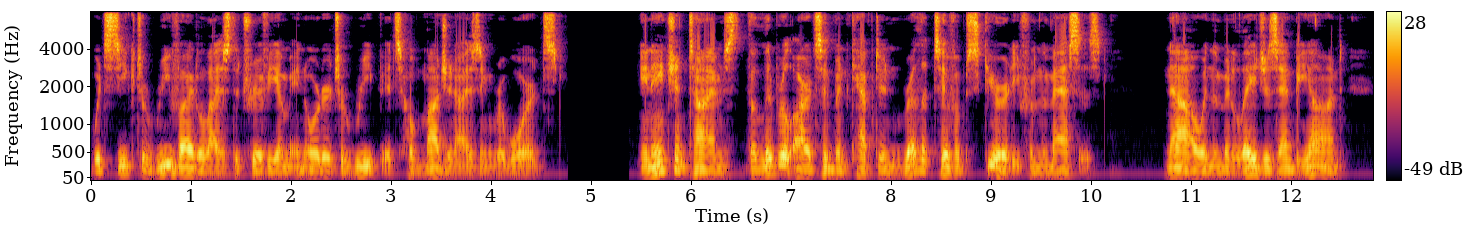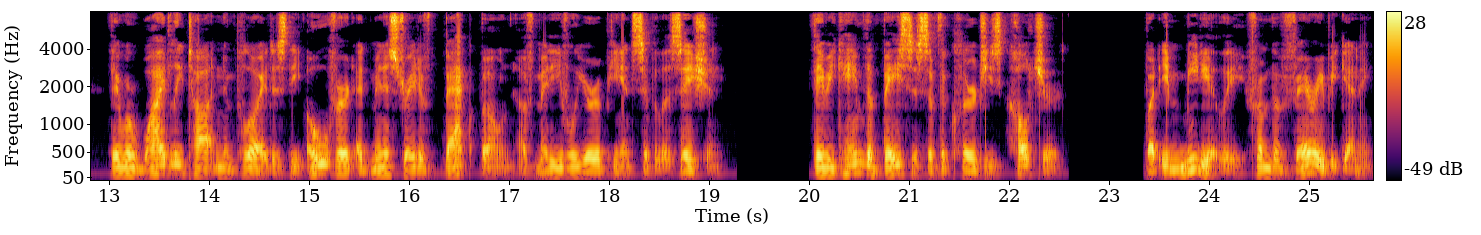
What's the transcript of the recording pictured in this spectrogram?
would seek to revitalize the trivium in order to reap its homogenizing rewards. In ancient times, the liberal arts had been kept in relative obscurity from the masses. Now, in the Middle Ages and beyond, they were widely taught and employed as the overt administrative backbone of medieval European civilization. They became the basis of the clergy's culture. But immediately, from the very beginning,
